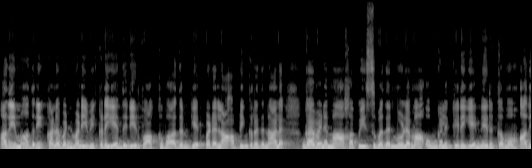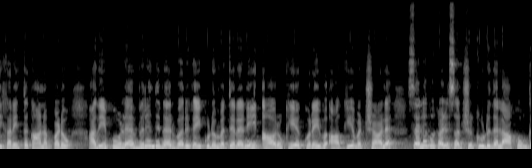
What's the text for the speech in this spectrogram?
அதே மாதிரி கணவன் மனைவிக்கிடையே திடீர் வாக்குவாதம் ஏற்படலாம் அப்படிங்கிறதுனால கவனமாக பேசுவதன் மூலமா உங்களுக்கிடையே நெருக்கமும் அதிகரித்து காணப்படும். அதே போல விருந்தினர் வருகை குடும்பத்தினரின் ஆரோக்கிய குறைவு ஆகியவற்றால செலவுகள் சற்று கூடுதலாகுங்க.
